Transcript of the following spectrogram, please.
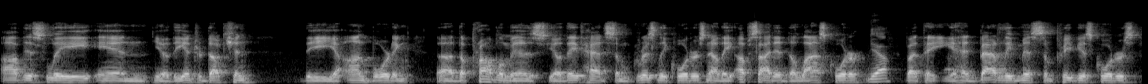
Obviously, in you know the introduction, the onboarding, uh, the problem is, you know, they've had some grisly quarters. Now they upsided the last quarter, yeah, but they had badly missed some previous quarters.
